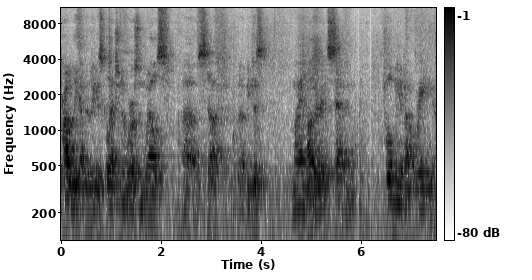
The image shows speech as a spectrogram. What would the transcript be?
probably have the biggest collection of Orson Welles uh, stuff uh, because my mother at seven told me about radio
